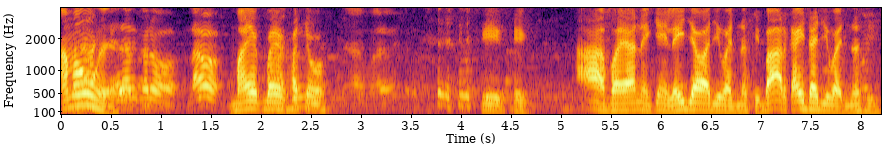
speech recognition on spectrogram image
આમાં શું છે માયક બાયક ઠીક ઠીક. આ ભાઈ આને ક્યાંય લઈ જવા જેવા જ નથી બહાર કાઢ્યા જેવા જ નથી.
